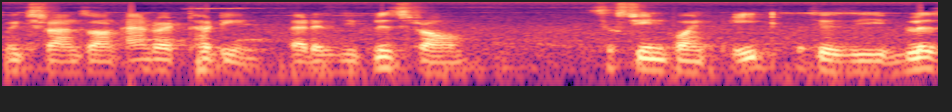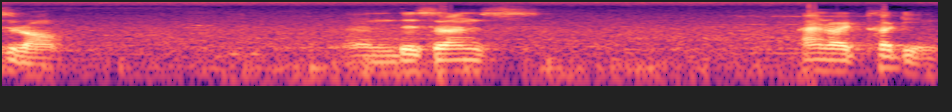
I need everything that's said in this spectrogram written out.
which runs on Android 13 that is the Bliss ROM 16.8 which is the Bliss ROM and this runs Android 13.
